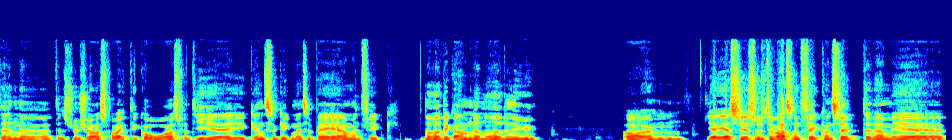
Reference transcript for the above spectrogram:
den, øh, den synes jeg også var rigtig god, også fordi øh, igen så gik man tilbage, og man fik noget af det gamle og noget af det nye. Og øhm, ja, jeg, jeg synes, det var sådan et fedt koncept, det der med, at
